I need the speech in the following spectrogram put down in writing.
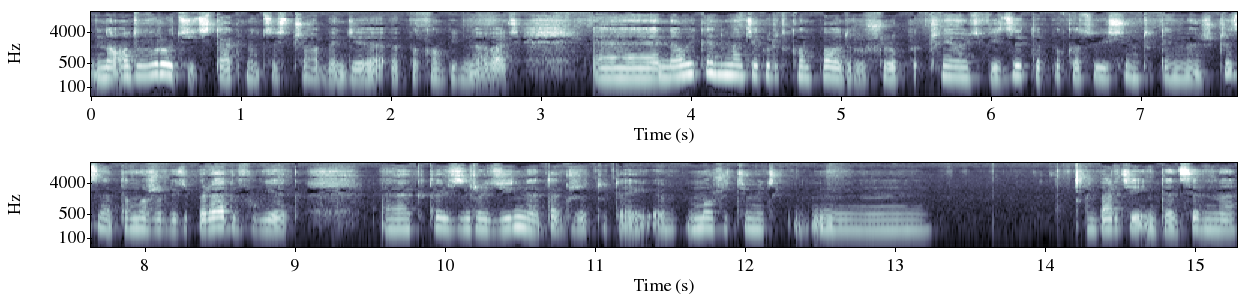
no, odwrócić, tak? No coś trzeba będzie pokombinować. Na weekend macie krótką podróż lub czyjąś wizytę, pokazuje się tutaj mężczyzna, to może być brat, wujek, ktoś z rodziny, także tutaj możecie mieć mm, bardziej intensywne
